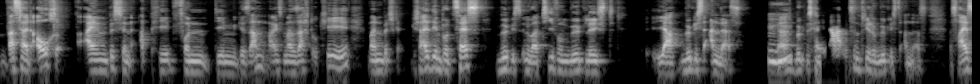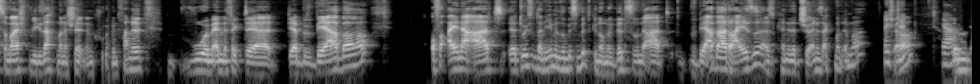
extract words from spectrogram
was halt auch ein bisschen abhebt von dem Gesamtmarkt, man sagt, okay, man gestaltet den Prozess möglichst innovativ und möglichst, ja, möglichst anders. Mhm. Ja, möglichst kandidatenzentriert und möglichst anders. Das heißt zum Beispiel, wie gesagt, man erstellt einen coolen Funnel, wo im Endeffekt der, der Bewerber auf eine Art äh, durchs Unternehmen so ein bisschen mitgenommen wird, so eine Art Bewerberreise, also Candidate Journey sagt man immer. Richtig. Ja? Ja. Und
